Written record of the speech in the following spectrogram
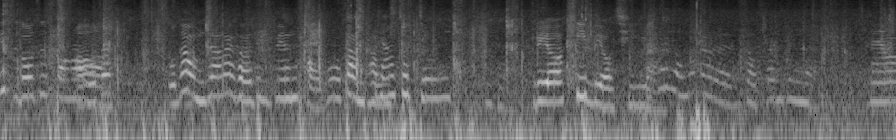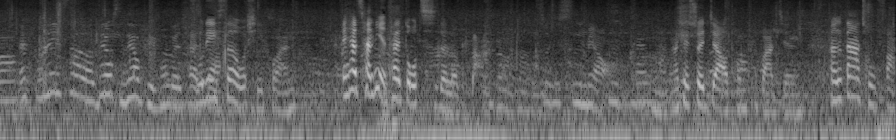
一直都是双啊！我在我在我们家那河堤边跑步上场。你要做经理？六七六七啊！那种那个小餐厅的。哎呀，哎，福利社六十六平会不会太大？福利社我喜欢。哎，它餐厅也太多吃的了吧？这是寺庙，嗯，还可以睡觉，通铺八间，它是大厨房。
